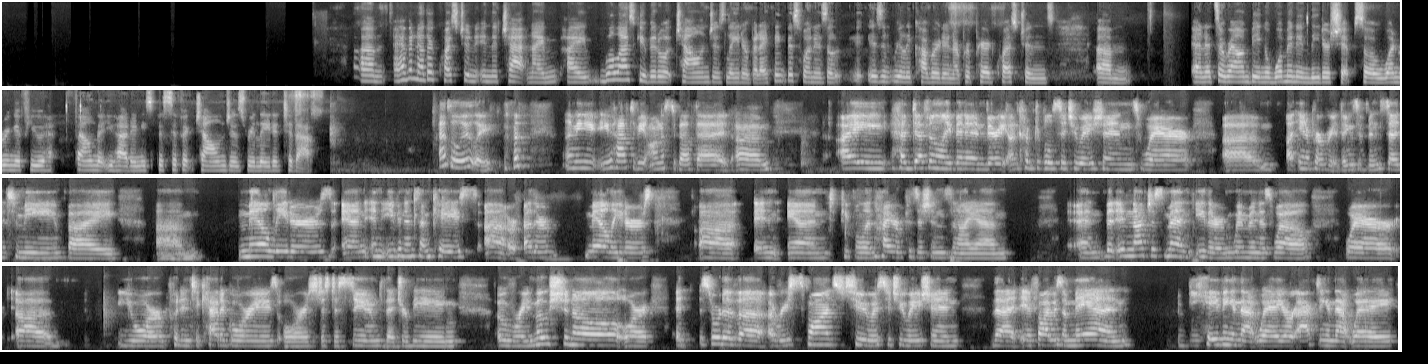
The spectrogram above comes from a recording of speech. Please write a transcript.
Um, I have another question in the chat, and I I will ask you a bit about challenges later, but I think this one is a, isn't really covered in our prepared questions. Um, and it's around being a woman in leadership. So wondering if you found that you had any specific challenges related to that. Absolutely. I mean, you, you have to be honest about that. Um, I have definitely been in very uncomfortable situations where um, inappropriate things have been said to me by um, male leaders and, and even in some case uh, or other male leaders uh, and and people in higher positions than I am, and but not just men either, women as well, where uh, you're put into categories or it's just assumed that you're being over emotional or a, sort of a, a response to a situation that if I was a man behaving in that way or acting in that way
